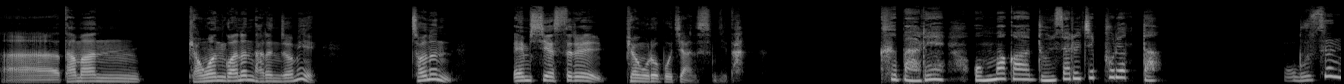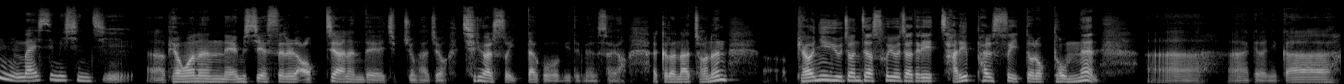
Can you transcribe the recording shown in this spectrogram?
아, 다만 병원과는 다른 점이 저는 MCS를 병으로 보지 않습니다. 그 말에 엄마가 눈살을 찌푸렸다. 무슨 말씀이신지. 아, 병원은 MCS를 억제하는 데 집중하죠. 치료할 수 있다고 믿으면서요. 아, 그러나 저는 변이 유전자 소유자들이 자립할 수 있도록 돕는, 아, 아 그러니까.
